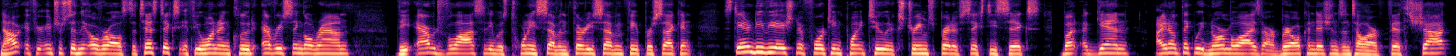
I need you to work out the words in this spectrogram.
Now, if you're interested in the overall statistics, if you want to include every single round, the average velocity was 2737 feet per second, standard deviation of 14.2, extreme spread of 66. But again, I don't think we normalized our barrel conditions until our fifth shot.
